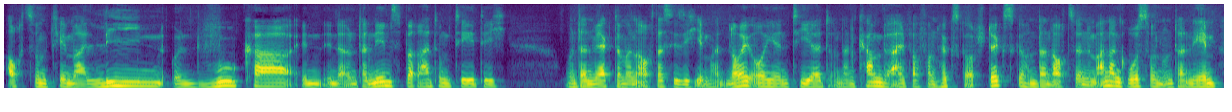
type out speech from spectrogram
auch zum Thema Lean und VUCA in, in der Unternehmensberatung tätig. Und dann merkte man auch, dass sie sich eben halt neu orientiert. Und dann kamen wir einfach von Höchske auf Stöckske und dann auch zu einem anderen größeren Unternehmen.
